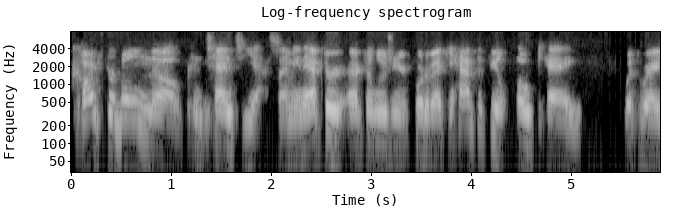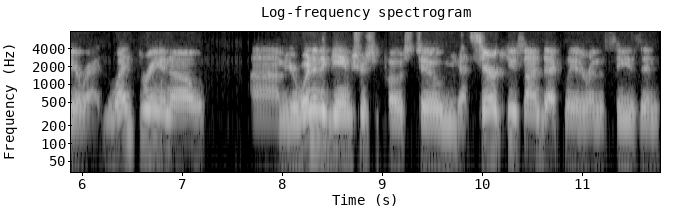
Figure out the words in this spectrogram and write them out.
comfortable, no. Content, yes. I mean, after after losing your quarterback, you have to feel okay with where you're at. You went three and zero. Oh. Um, you're winning the games you're supposed to. You got Syracuse on deck later in the season.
